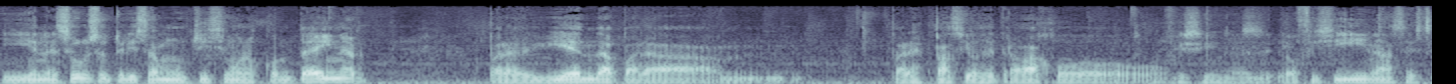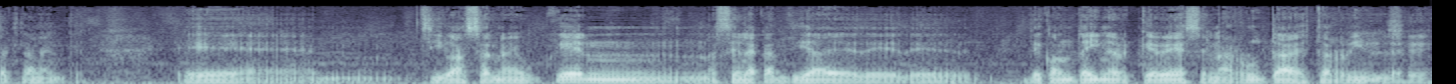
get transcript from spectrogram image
Y en el sur se utilizan muchísimo los containers para vivienda, para, mm, para espacios de trabajo, Oficinas. eh, oficinas, exactamente. Eh, si vas a Neuquén, no sé la cantidad de, de, de, de container que ves en la ruta es terrible. Sí,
